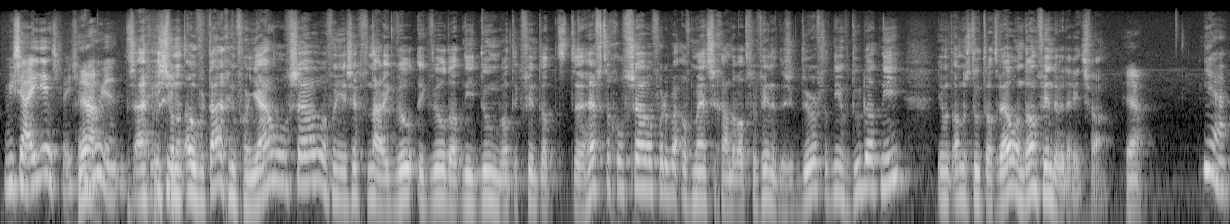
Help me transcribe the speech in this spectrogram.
wie zij is, weet je, Ja. boeiend. Dus eigenlijk iets van een overtuiging van jou of zo? Waarvan je zegt van, nou, ik wil, ik wil dat niet doen, want ik vind dat te heftig of zo. Voor de, of mensen gaan er wat van vinden, dus ik durf dat niet of doe dat niet. Iemand anders doet dat wel en dan vinden we er iets van. Ja. Ja,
